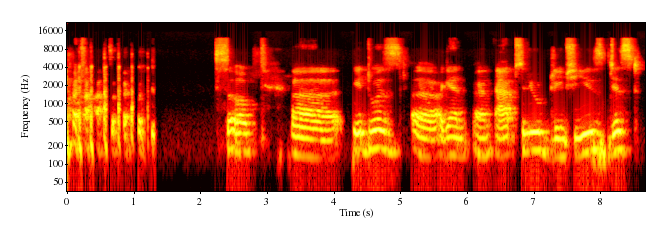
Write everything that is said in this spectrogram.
so uh, it was uh, again an absolute dream. She is just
